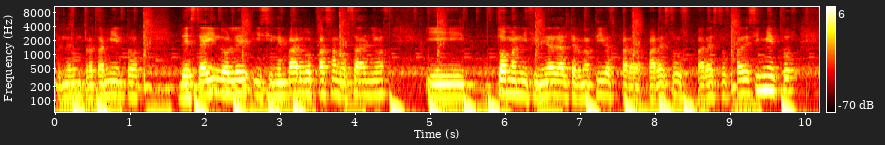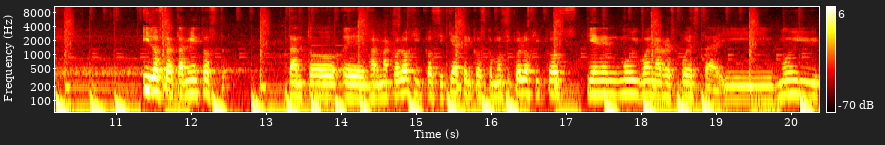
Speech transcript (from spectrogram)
tener un tratamiento de esta índole y sin embargo pasan los años y toman infinidad de alternativas para, estos, para estos padecimientos y los tratamientos tanto eh, farmacológicos, psiquiátricos como psicológicos tienen muy buena respuesta y muy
